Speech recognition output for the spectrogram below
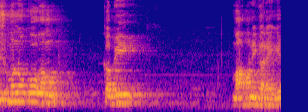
दुश्मनों को हम कभी माफ़ नहीं करेंगे।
